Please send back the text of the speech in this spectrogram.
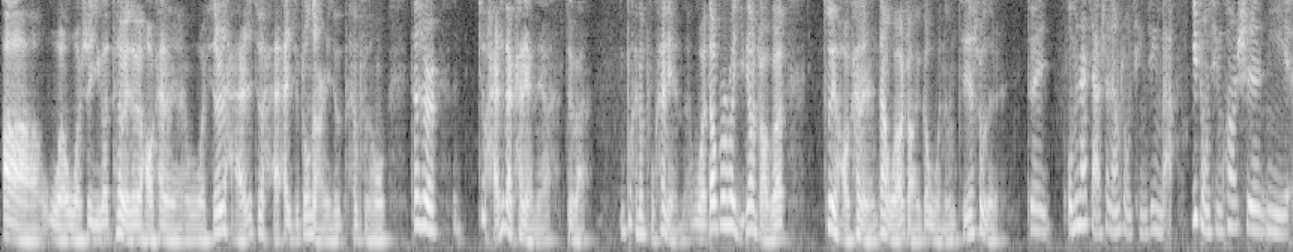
啊，我我是一个特别特别好看的人，我其实还是就还还就中等而已，就很普通。但是就还是得看脸的呀，对吧？你不可能不看脸的。我倒不是说一定要找个最好看的人，但我要找一个我能接受的人。对我们来假设两种情境吧，一种情况是你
